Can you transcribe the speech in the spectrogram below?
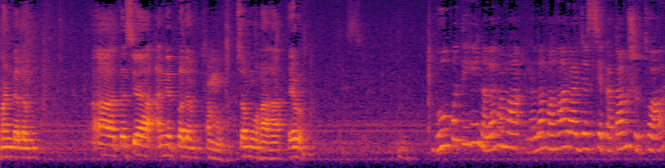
मण्डलं तस्य अन्यत् पदं समूह। समूहः एवं भूपतिः नलः नलमहाराजस्य कथां श्रुत्वा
